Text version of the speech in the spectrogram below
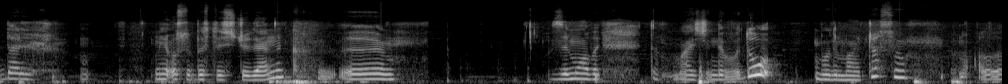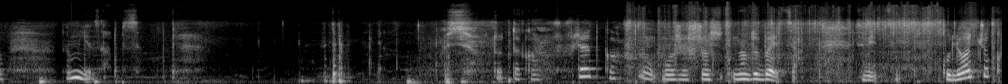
Далі мій особистий щоденник. Е, зимовий. Так майже не веду, бо немає часу, ну, але там є запис. Ось тут така шуфлятка. Ну, може щось знадобиться звідси. Кульочок.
